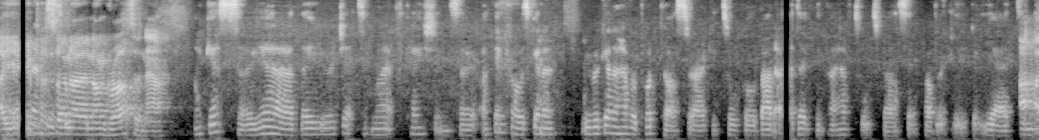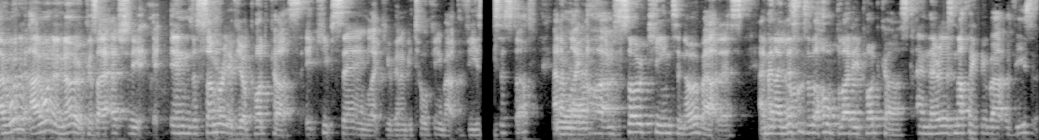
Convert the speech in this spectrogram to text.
Are you persona non grata now? I guess so. Yeah, they rejected my application, so I think I was gonna we were going to have a podcast where I could talk all about it. I don't think I have talked about it publicly, but yeah. I want to. I want to know because I actually, in the summary of your podcast, it keeps saying like you're going to be talking about the visa stuff, and yeah. I'm like, oh, I'm so keen to know about this. And then I listen to the whole bloody podcast, and there is nothing about the visa.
